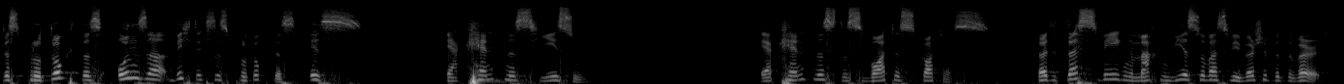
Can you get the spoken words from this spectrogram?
das Produkt, das unser wichtigstes Produkt ist, ist Erkenntnis Jesu. Erkenntnis des Wortes Gottes. Leute, deswegen machen wir sowas wie Worship with the Word.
